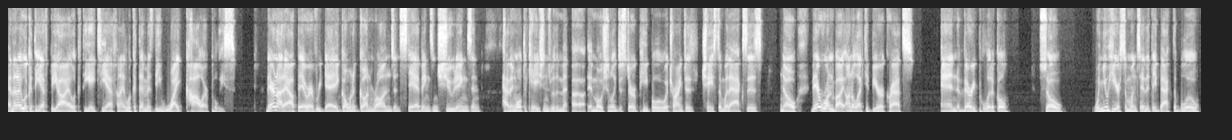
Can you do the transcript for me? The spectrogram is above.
And then I look at the FBI, I look at the ATF, and I look at them as the white collar police. They're not out there every day going to gun runs and stabbings and shootings and having altercations with uh, emotionally disturbed people who are trying to chase them with axes. No, they're run by unelected bureaucrats and very political. So when you hear someone say that they back the blue,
